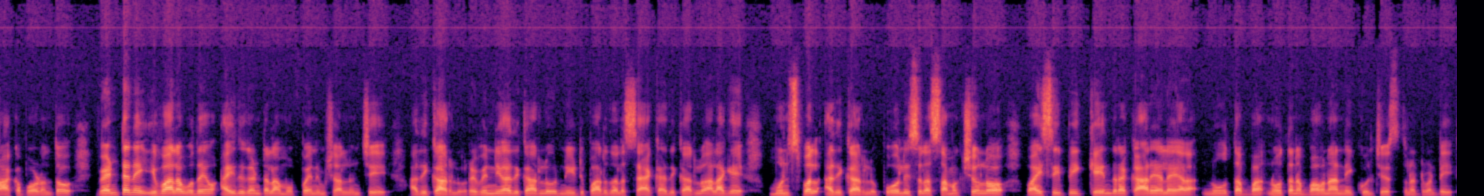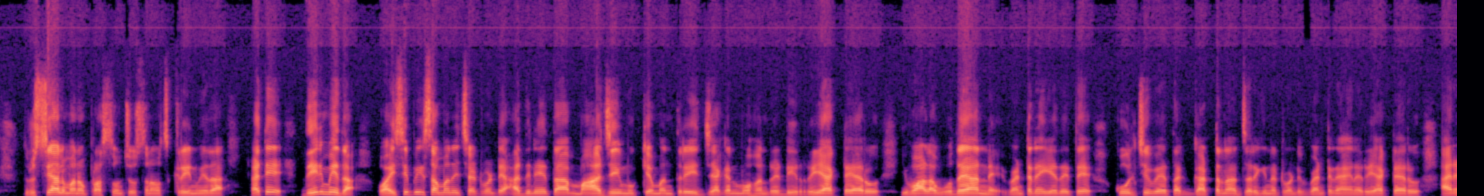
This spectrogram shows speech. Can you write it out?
రాకపోవడంతో వెంటనే ఇవాళ ఉదయం ఐదు గంటల ముప్పై నిమిషాల నుంచి అధికారులు రెవెన్యూ అధికారులు నీటిపారుదల శాఖ అధికారులు అలాగే మున్సిపల్ అధికారులు పోలీసుల సమక్షంలో వైసీపీ కేంద్ర కార్యాలయాల నూత నూత నూతన భవనాన్ని కూల్చేస్తున్నటువంటి దృశ్యాలు మనం ప్రస్తుతం చూస్తున్నాం స్క్రీన్ మీద. అయితే దీని మీద వైసీపీకి సంబంధించినటువంటి అధినేత మాజీ ముఖ్యమంత్రి జగన్మోహన్ రెడ్డి రియాక్ట్ అయ్యారు. ఇవాళ ఉదయాన్నే వెంటనే ఏదైతే కూల్చివేత ఘటన జరిగినటువంటి వెంటనే ఆయన రియాక్ట్ అయ్యారు. ఆయన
